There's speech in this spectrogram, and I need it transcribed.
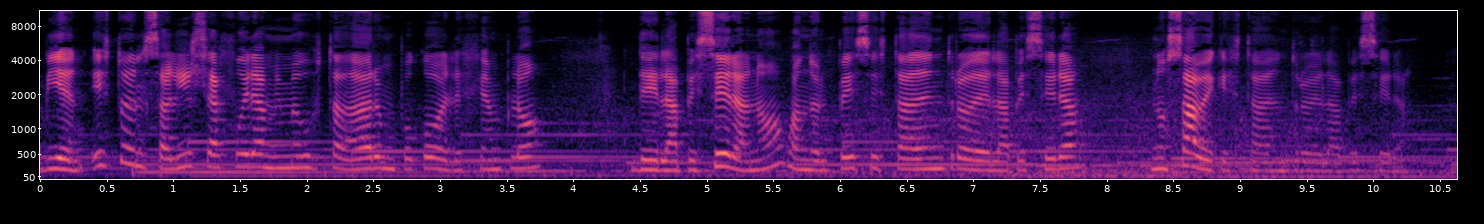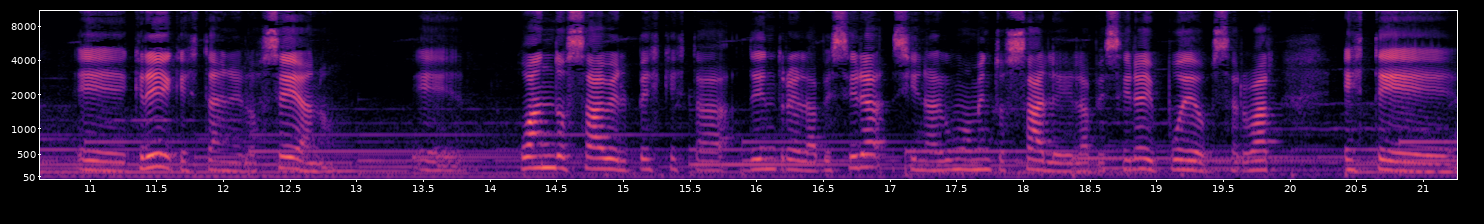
Bien, esto del salirse afuera a mí me gusta dar un poco el ejemplo de la pecera, ¿no? Cuando el pez está dentro de la pecera, no sabe que está dentro de la pecera, eh, cree que está en el océano. Eh, ¿Cuándo sabe el pez que está dentro de la pecera? Si en algún momento sale de la pecera y puede observar este,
